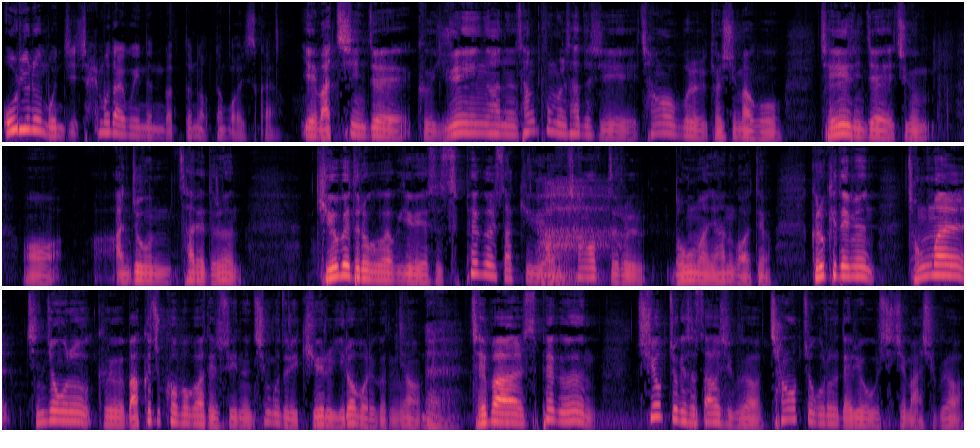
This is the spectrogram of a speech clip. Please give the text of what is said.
오류는 뭔지 잘못 알고 있는 것들은 어떤 거 있을까요? 예, 마치 이제 그 유행하는 상품을 사듯이 창업을 결심하고 제일 이제 지금 어, 안 좋은 사례들은 기업에 들어가기 위해서 스펙을 쌓기 위한 창업들을 너무 많이 하는 것 같아요. 그렇게 되면 정말 진정으로 그 마크 주커버가 될 수 있는 친구들이 기회를 잃어버리거든요. 네. 제발 스펙은 취업 쪽에서 쌓으시고요. 창업 쪽으로 내려오시지 마시고요.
